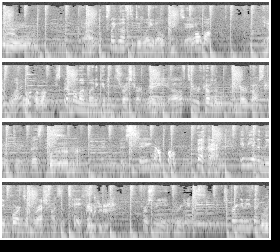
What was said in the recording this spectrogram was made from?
Yeah, it looks like we'll have to delay the opening day. You know what? I spent all my money getting this restaurant ready. I'll have to recover the repair costs through doing business. In this state? in the end, the importance of the restaurant is the taste. First, we need ingredients. Did you bring anything?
